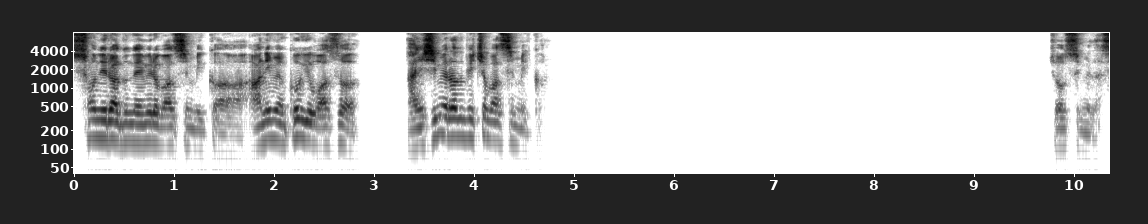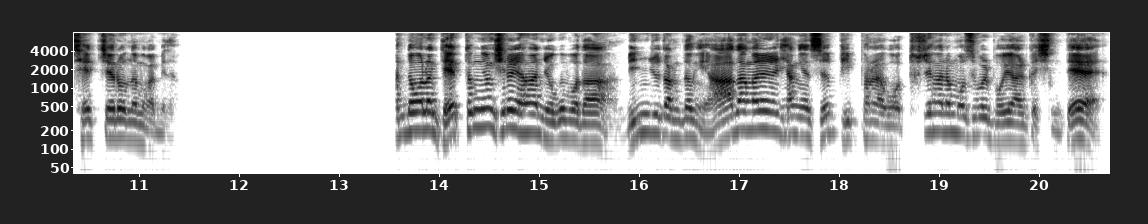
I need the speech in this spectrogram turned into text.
손이라도 내밀어 봤습니까? 아니면 거기 와서 관심이라도 비춰봤습니까? 좋습니다. 셋째로 넘어갑니다. 한동안은 대통령실을 향한 요구보다 민주당 등 야당을 향해서 비판하고 투쟁하는 모습을 보여야 할 것인데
